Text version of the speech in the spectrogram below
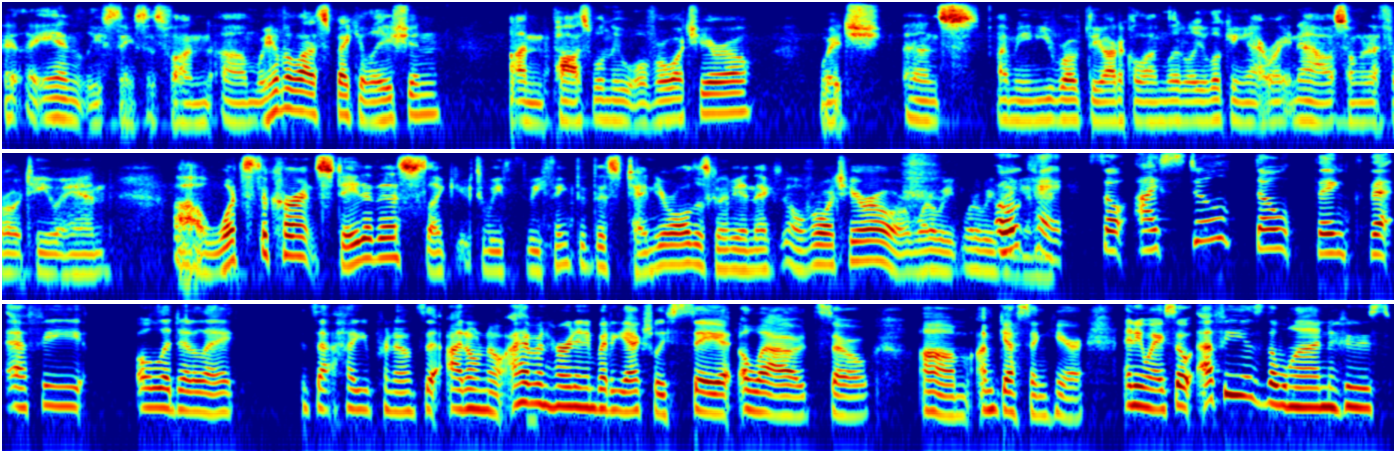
Anne at least thinks is fun, um, we have a lot of speculation on possible new Overwatch hero. Which, and s- I mean, you wrote the article I'm literally looking at right now, so I'm going to throw it to you, Anne. Uh, what's the current state of this? Like, do we do we think that this ten year old is going to be a next Overwatch hero, or what are we what are we thinking? Okay, so I still don't think that Effie Oladele is that how you pronounce it? I don't know. I haven't heard anybody actually say it aloud, so um, I'm guessing here. Anyway, so Effie is the one whose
